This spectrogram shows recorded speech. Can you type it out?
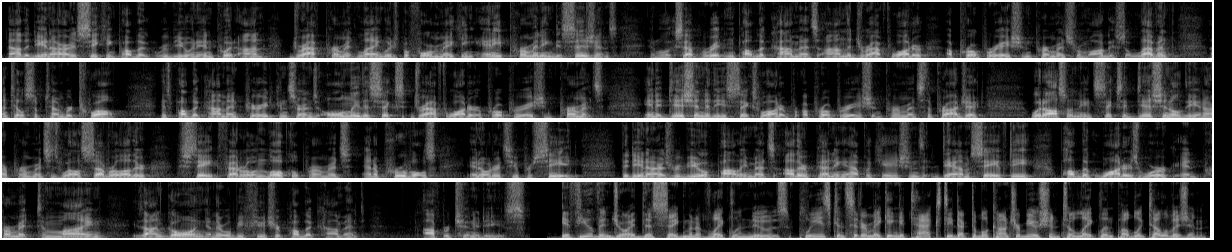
Now, the DNR is seeking public review and input on draft permit language before making any permitting decisions and will accept written public comments on the draft water appropriation permits from August 11th until September 12th. This public comment period concerns only the six draft water appropriation permits. In addition to these six water appropriation permits, the project would also need six additional DNR permits as well as several other state, federal, and local permits and approvals in order to proceed. The DNR's review of PolyMet's other pending applications, dam safety, public waters work, and permit to mine is ongoing and there will be future public comment opportunities. If you've enjoyed this segment of Lakeland News, please consider making a tax-deductible contribution to Lakeland Public Television.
